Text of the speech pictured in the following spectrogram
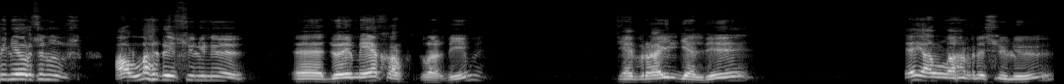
biliyorsunuz Allah Resulü'nü e, dövmeye kalktılar değil mi? Cebrail geldi. Ey Allah'ın Resulü,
